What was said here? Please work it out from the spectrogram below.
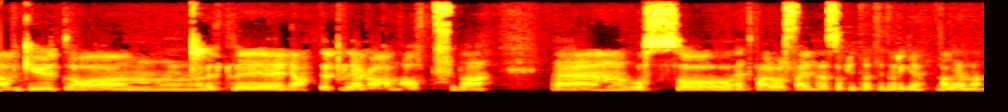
av Gud. Og um, virkelig Ja, det, jeg ga ham alt da. Eh, og så et par år seinere så flytta jeg til Norge alene.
